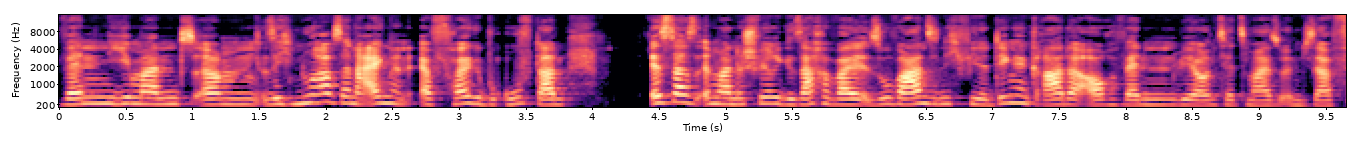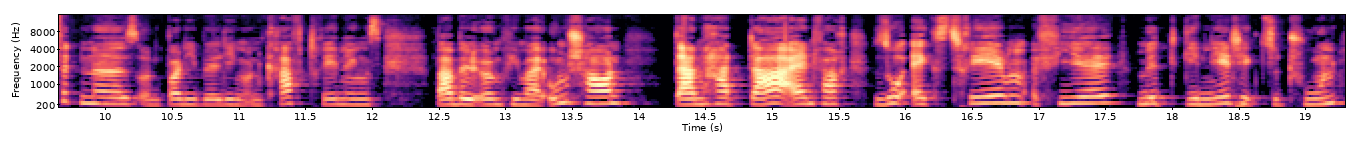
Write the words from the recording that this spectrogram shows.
Wenn jemand ähm, sich nur auf seine eigenen Erfolge beruft, dann ist das immer eine schwierige Sache, weil so wahnsinnig viele Dinge, gerade auch wenn wir uns jetzt mal so in dieser Fitness- und Bodybuilding- und Krafttrainings-Bubble irgendwie mal umschauen, dann hat da einfach so extrem viel mit Genetik zu tun.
